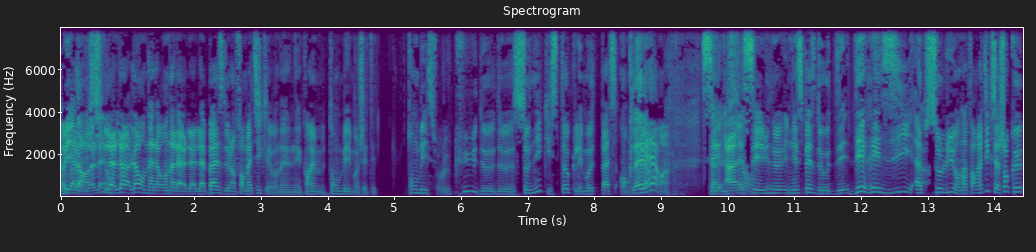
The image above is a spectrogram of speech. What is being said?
Ah oui, alors là, là, là, on a, la, on a la, la, la base de l'informatique. On est quand même tombé. Moi, j'étais tombé sur le cul de, de Sony qui stocke les mots de passe en, clair. clair. C'est ah, une, une espèce de d'hé- d'hérésie absolue en informatique, sachant que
